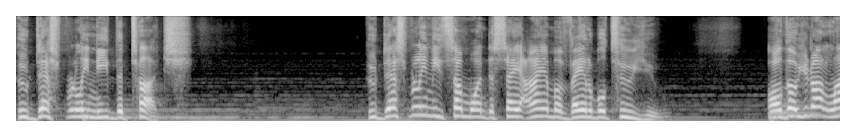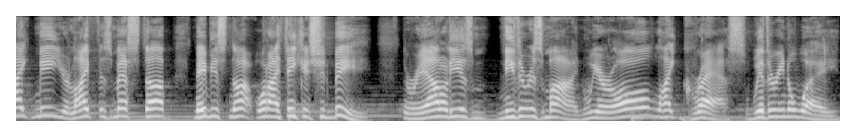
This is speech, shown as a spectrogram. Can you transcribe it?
who desperately need the touch, who desperately need someone to say, I am available to you. Although you're not like me, your life is messed up, maybe it's not what I think it should be. The reality is, neither is mine. We are all like grass withering away.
